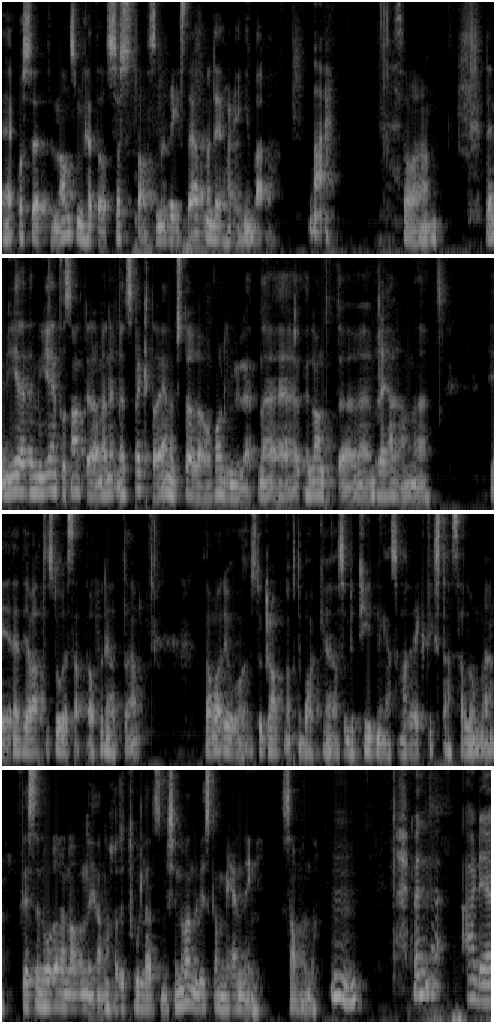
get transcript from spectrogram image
er også et navn som heter søster, som er registrert, men det har ingen verre. Nei. Så eh, det er mye, det er mye interessant der, men, men spekteret er nok større, og valgmulighetene er, langt uh, bredere enn uh, de har vært historisk sett. Fordi at da var det jo, hvis du langt nok tilbake, altså betydningen som var det viktigste. Selv om disse norrøne navnene gjerne hadde to ledd som ikke nødvendigvis ga mening sammen. Mm. Men er det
